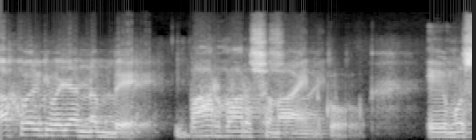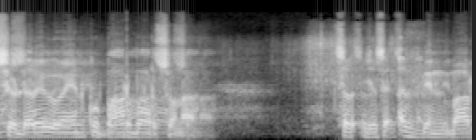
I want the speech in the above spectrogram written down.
अखबर की वजह नब्बे। बार बार सुना इनको। ये मुझसे डरे हुए इनको बार बार सुना। जैसे अजिन बार,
